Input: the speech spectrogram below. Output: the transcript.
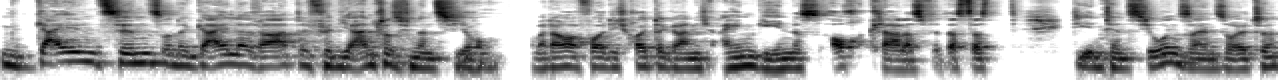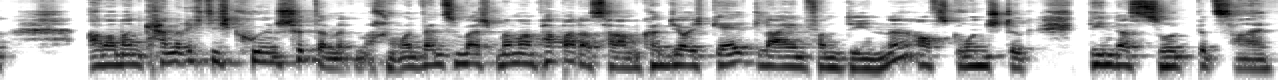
einen geilen Zins und eine geile Rate für die Anschlussfinanzierung. Aber darauf wollte ich heute gar nicht eingehen. Das ist auch klar, dass, wir, dass das die Intention sein sollte. Aber man kann richtig coolen Shit damit machen. Und wenn zum Beispiel Mama und Papa das haben, könnt ihr euch Geld leihen von denen ne, aufs Grundstück, denen das zurückbezahlen.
